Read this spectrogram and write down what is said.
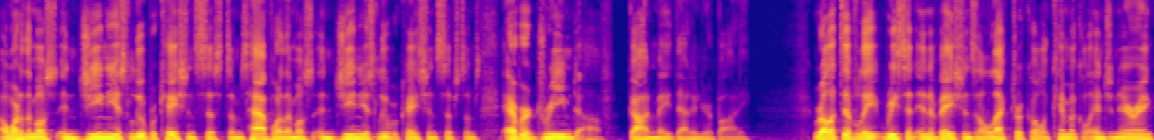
are one of the most ingenious lubrication systems, have one of the most ingenious lubrication systems ever dreamed of. God made that in your body. Relatively recent innovations in electrical and chemical engineering,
